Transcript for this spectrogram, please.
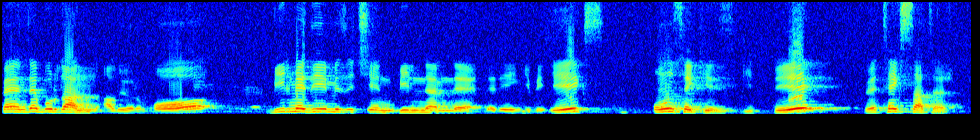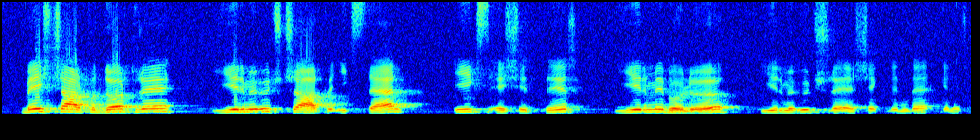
Ben de buradan alıyorum. O bilmediğimiz için bilmem ne dediğin gibi x 18 gitti ve tek satır. 5 çarpı 4R 23 çarpı x'ten x eşittir 20 bölü 23R şeklinde gelecek.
